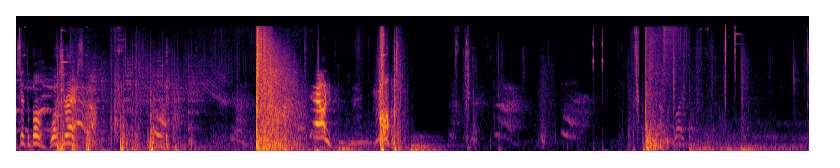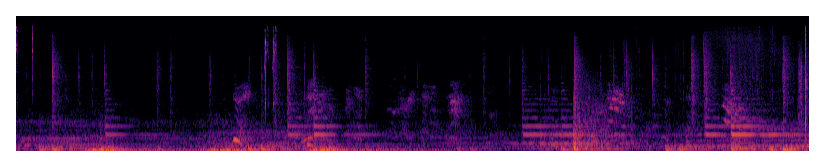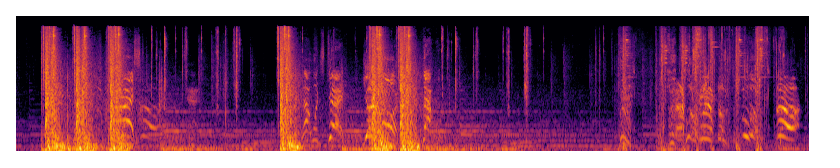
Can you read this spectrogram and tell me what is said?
Set the bomb. Watch your ass. Down! Rest! That one's dead! Uniform! That one! Fuck,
